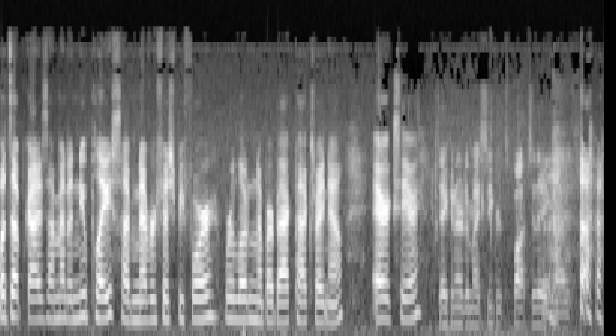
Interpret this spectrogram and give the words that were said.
What's up guys? I'm at a new place. I've never fished before. We're loading up our backpacks right now. Eric's here. Taking her to my secret spot today, guys.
